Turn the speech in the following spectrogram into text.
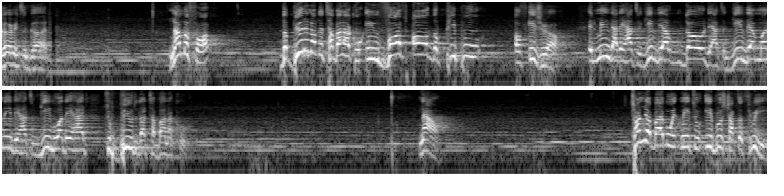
Glory to God. Number four, the building of the tabernacle involved all the people of Israel. It means that they had to give their gold, they had to give their money, they had to give what they had to build that tabernacle. Now, turn your Bible with me to Hebrews chapter 3,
